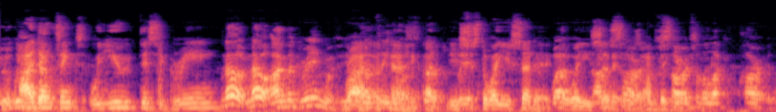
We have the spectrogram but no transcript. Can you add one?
you, we I don't think. Were you disagreeing? No, no, I'm agreeing with you. I Right, it okay. was I, it's We- just the way you said it. well, the way you said I'm it sorry, was I'm ambiguous. sorry for the lack of clarity.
